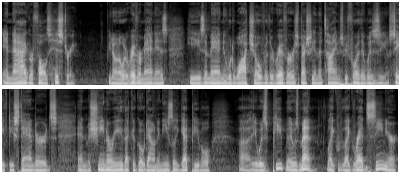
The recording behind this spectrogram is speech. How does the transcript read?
in Niagara Falls history. If you don't know what a riverman is, he's a man who would watch over the river, especially in the times before there was you know, safety standards and machinery that could go down and easily get people. Uh, it was people, it was men like like Red Senior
